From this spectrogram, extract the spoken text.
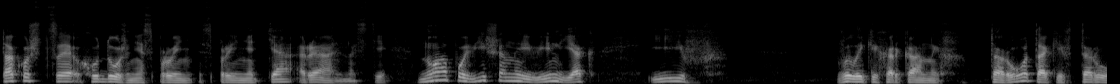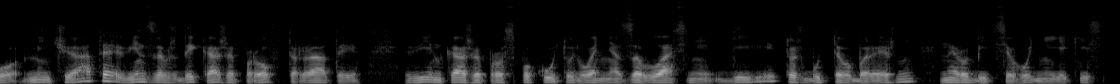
Також це художнє сприйняття реальності. Ну а повішений він як і в великих арканних таро, так і в таро Мінчіате, він завжди каже про втрати. Він каже про спокутування за власні дії, тож будьте обережні, не робіть сьогодні якісь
